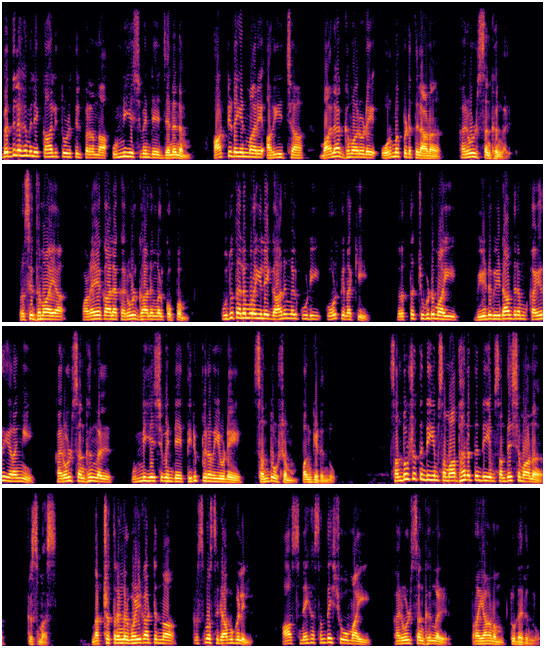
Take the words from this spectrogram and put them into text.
ബദ്ലഹമിലെ കാലിത്തൊഴുത്തിൽ പിറന്ന ഉണ്ണിയേശുവിന്റെ ജനനം ആട്ടിടയന്മാരെ അറിയിച്ച മാലാഖമാരുടെ ഓർമ്മപ്പെടുത്തലാണ് കരോൾ സംഘങ്ങൾ. പ്രസിദ്ധമായ പഴയകാല കരോൾ ഗാനങ്ങൾക്കൊപ്പം പുതുതലമുറയിലെ ഗാനങ്ങൾ കൂടി കോർത്തിണക്കി നൃത്തച്ചുവടുമായി വീട് വീടാന്തരം കയറിയിറങ്ങി കരോൾ സംഘങ്ങൾ ഉണ്ണിയേശുവിന്റെ തിരുപ്പിറവിയുടെ സന്തോഷം പങ്കിടുന്നു. സന്തോഷത്തിന്റെയും സമാധാനത്തിന്റെയും സന്ദേശമാണ് ക്രിസ്മസ്. നക്ഷത്രങ്ങൾ വഴികാട്ടുന്ന ക്രിസ്മസ് രാവുകളിൽ ആ സ്നേഹ സന്ദേശവുമായി കരോൾ സംഘങ്ങൾ പ്രയാണം തുടരുന്നു.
